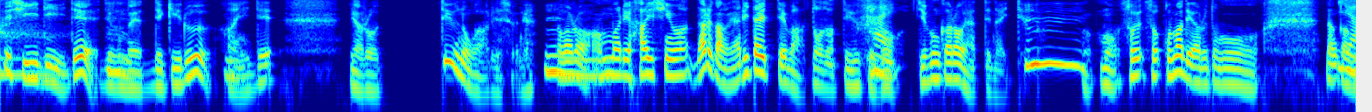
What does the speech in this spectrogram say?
う。で、CD で自分のできる範囲でやろうっていうのがあれですよね。うんだから、あんまり配信は、誰かがやりたいって言えばどうぞって言うけど、はい自分からはやってないっていうう。ん。もう、そ、そこまでやるともう、なんかもう、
